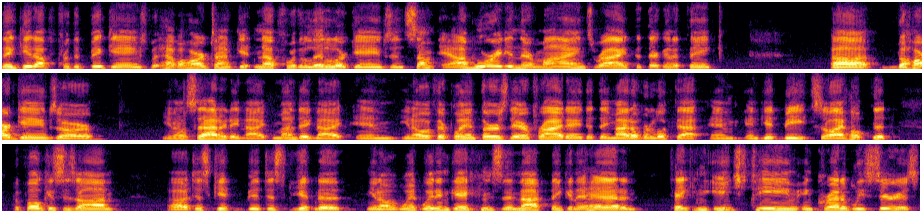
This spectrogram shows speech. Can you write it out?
they get up for the big games, but have a hard time getting up for the littler games. And some, I'm worried in their minds, right, that they're going to think uh, the hard games are, you know, Saturday night, Monday night, and you know, if they're playing Thursday or Friday, that they might overlook that and and get beat. So I hope that the focus is on uh, just get just getting to you know win, winning games and not thinking ahead and taking each team incredibly serious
